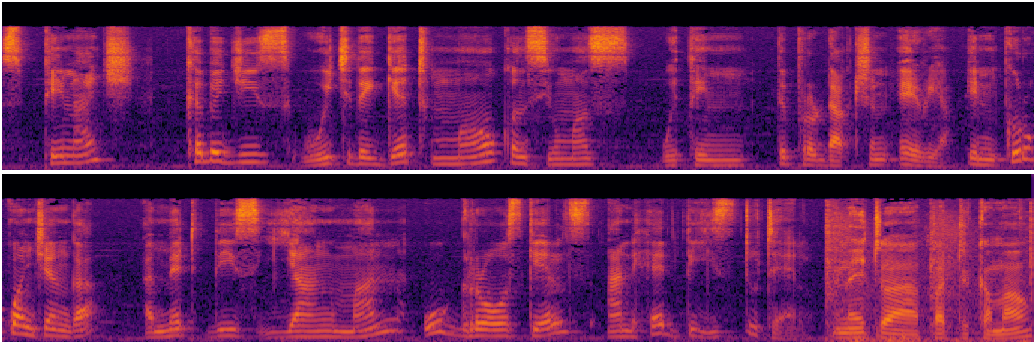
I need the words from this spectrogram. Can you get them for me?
spinach, cabbages, which they get more consumers within the production area. In Kurukwanchenga, I met this young man who grows scales and had this to tell. Naitwa Patrick Kamau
